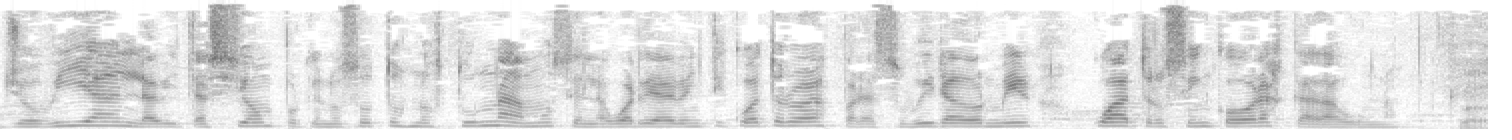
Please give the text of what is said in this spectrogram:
llovía en la habitación porque nosotros nos turnamos en la guardia de 24 horas para subir a dormir 4 o 5 horas cada uno. Claro.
